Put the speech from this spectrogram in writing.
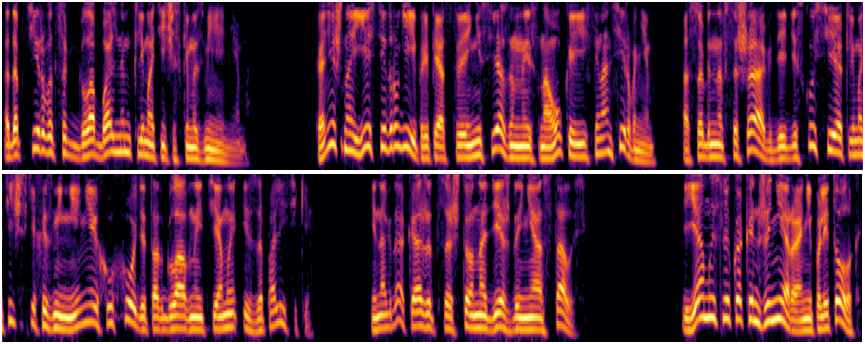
адаптироваться к глобальным климатическим изменениям. Конечно, есть и другие препятствия, не связанные с наукой и финансированием, Особенно в США, где дискуссии о климатических изменениях уходят от главной темы из-за политики. Иногда кажется, что надежды не осталось. Я мыслю как инженер, а не политолог,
